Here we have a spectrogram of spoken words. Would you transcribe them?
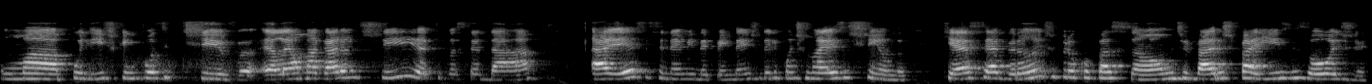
uma política impositiva, ela é uma garantia que você dá a esse cinema independente dele continuar existindo que essa é a grande preocupação de vários países hoje,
